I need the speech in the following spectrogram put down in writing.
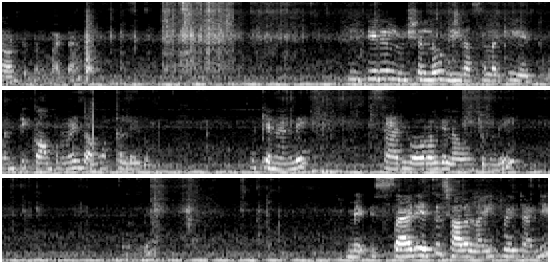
ఇలా ఉంటుందన్నమాట. మెటీరియల్ విషయంలో మీరు అసలుకి ఎటువంటి కాంప్రమైజ్ అవ్వక్కర్లేదు. ఓకేనండి శారీ ఓవరాల్గా ఇలా ఉంటుంది. శారీ అయితే చాలా లైట్ వెయిట్ అండి.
